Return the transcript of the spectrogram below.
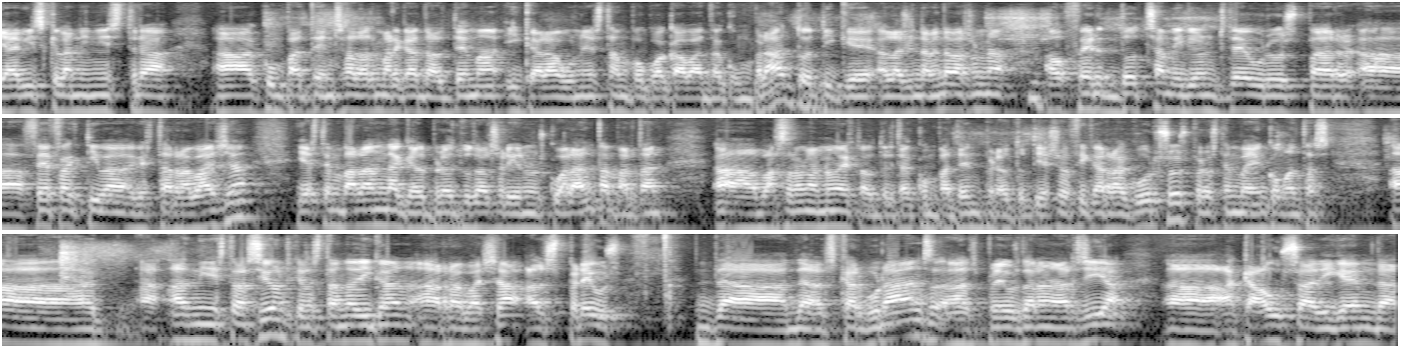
ja he vist que la ministra uh, competent s'ha desmarcat del tema i que Aragonès tampoc ho ha acabat de comprar, tot i que l'Ajuntament de Barcelona ha ofert 12 milions d'euros per uh, fer efectiva aquesta rebaixa i estem parlant de que el preu total serien uns 40, per tant, uh, Barcelona no és l'autoritat competent, però tot i això fica recursos, però estem veient com altres uh, administracions que s'estan dedicant a rebaixar els preus de, dels carburants, els preus de l'energia uh, a causa, diguem, de,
